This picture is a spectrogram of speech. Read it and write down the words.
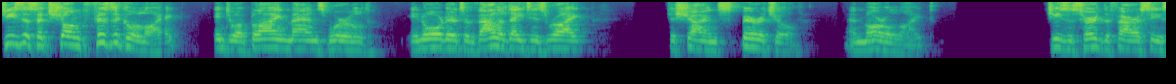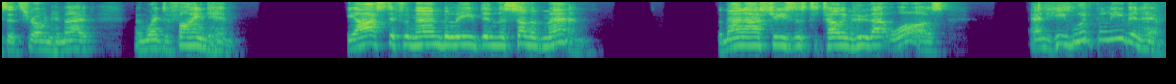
Jesus had shone physical light into a blind man's world in order to validate his right to shine spiritual and moral light. Jesus heard the Pharisees had thrown him out and went to find him. He asked if the man believed in the Son of Man. The man asked Jesus to tell him who that was, and he would believe in him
